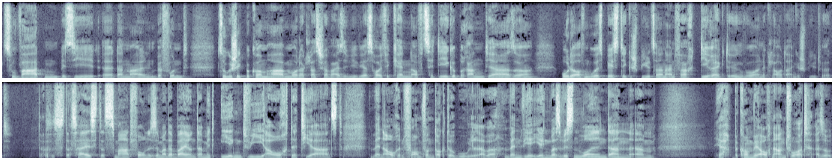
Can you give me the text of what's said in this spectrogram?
zu warten, bis sie äh, dann mal einen Befund zugeschickt bekommen haben oder klassischerweise, wie wir es häufig kennen, auf CD gebrannt, ja, also oder auf dem USB-Stick gespielt, sondern einfach direkt irgendwo in eine Cloud eingespielt wird. Das, ist, das heißt, das Smartphone ist immer dabei und damit irgendwie auch der Tierarzt, wenn auch in Form von Dr. Google. Aber wenn wir irgendwas wissen wollen, dann ähm, ja, bekommen wir auch eine Antwort. Also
